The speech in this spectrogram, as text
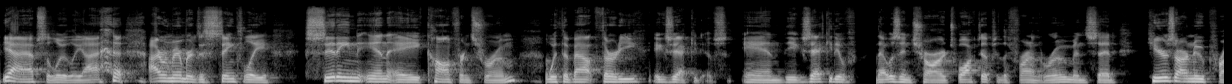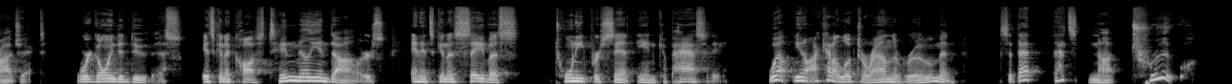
Yeah, absolutely. I I remember distinctly sitting in a conference room with about 30 executives and the executive that was in charge walked up to the front of the room and said, "Here's our new project. We're going to do this. It's going to cost 10 million dollars and it's going to save us 20% in capacity." Well, you know, I kind of looked around the room and I said, that that's not true.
